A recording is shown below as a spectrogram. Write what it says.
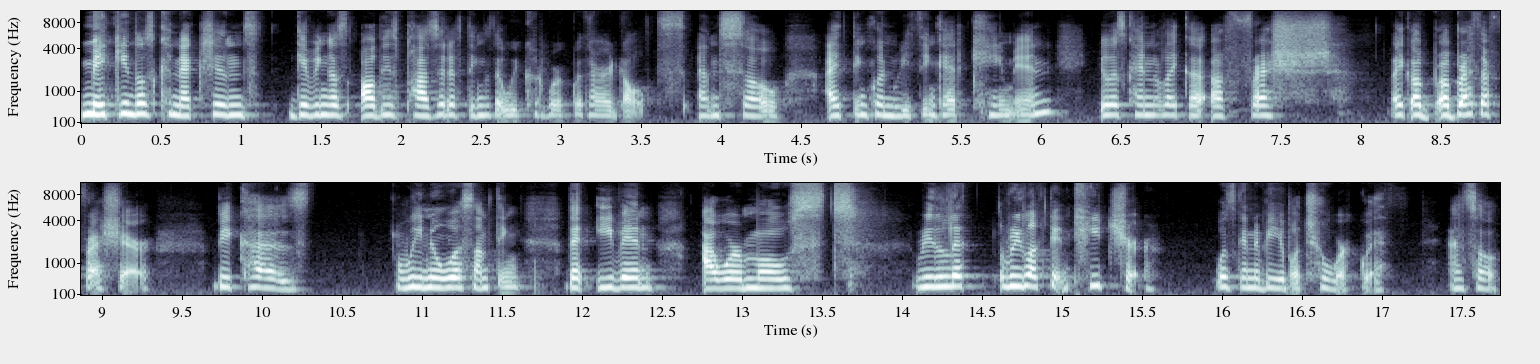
making those connections, giving us all these positive things that we could work with our adults. And so I think when Rethink Ed came in, it was kind of like a, a fresh, like a, a, breath of fresh air because we knew was something that even our most reluctant teacher was going to be able to work with. And so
